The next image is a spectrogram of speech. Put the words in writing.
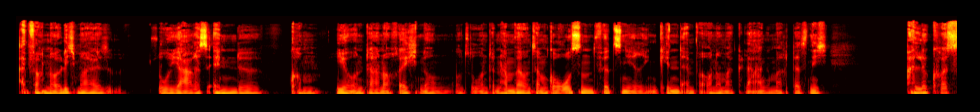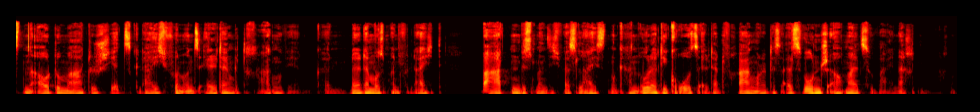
einfach neulich mal so- Jahresende, kommen hier und da noch Rechnungen und so. Und dann haben wir unserem großen 14-jährigen Kind einfach auch nochmal klar gemacht, dass nicht alle Kosten automatisch jetzt gleich von uns Eltern getragen werden können. Ne, da muss man vielleicht warten, bis man sich was leisten kann oder die Großeltern fragen oder das als Wunsch auch mal zu Weihnachten machen.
